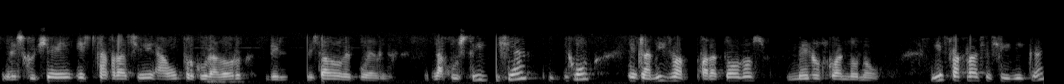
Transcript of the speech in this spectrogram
le escuché esta frase a un procurador del Estado de Puebla. La justicia, dijo, es la misma para todos, menos cuando no. Y esta frase cínica,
